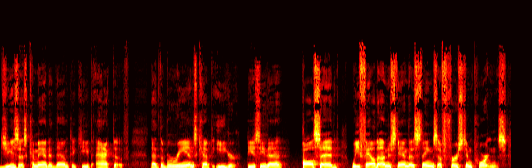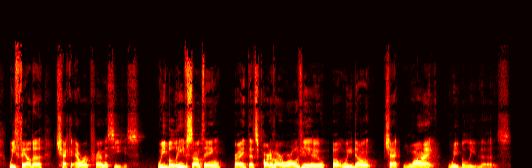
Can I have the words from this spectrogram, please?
Jesus commanded them to keep active, that the Bereans kept eager. Do you see that? Paul said, We fail to understand those things of first importance. We fail to check our premises. We believe something, right? That's part of our worldview, but we don't check why we believe those.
